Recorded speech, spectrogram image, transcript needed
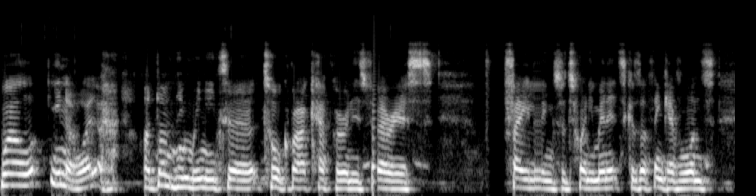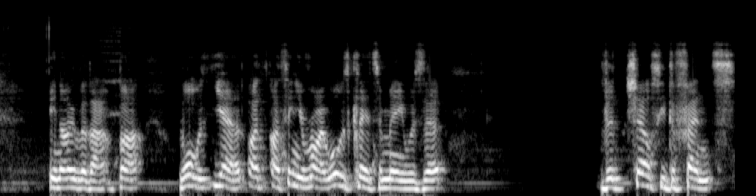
Well, you know, I, I don't think we need to talk about Kepa and his various failings for 20 minutes because I think everyone's been over that. But what was, yeah, I, I think you're right. What was clear to me was that the Chelsea defence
